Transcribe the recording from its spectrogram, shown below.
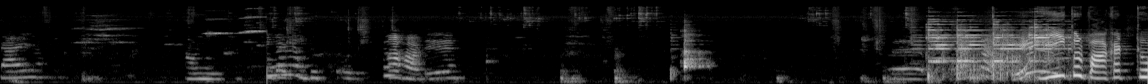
তাই আমি আহারে। তোর পা কাটতো।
